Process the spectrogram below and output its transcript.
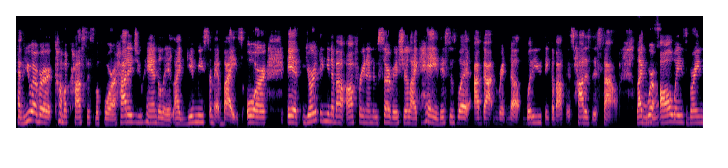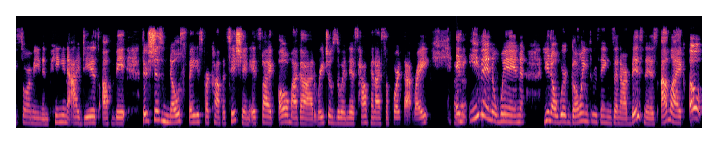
Have you ever come across this before? How did you handle it? Like, give me some advice. Or if you're thinking about offering a new service, you're like, hey, this is what I've gotten written up. What do you think about this? How does this sound? Like mm-hmm. we're always brainstorming and pinging ideas off of it. There's just no space space for competition. It's like, oh my God, Rachel's doing this. How can I support that? Right. Mm-hmm. And even when, you know, we're going through things in our business, I'm like, oh,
